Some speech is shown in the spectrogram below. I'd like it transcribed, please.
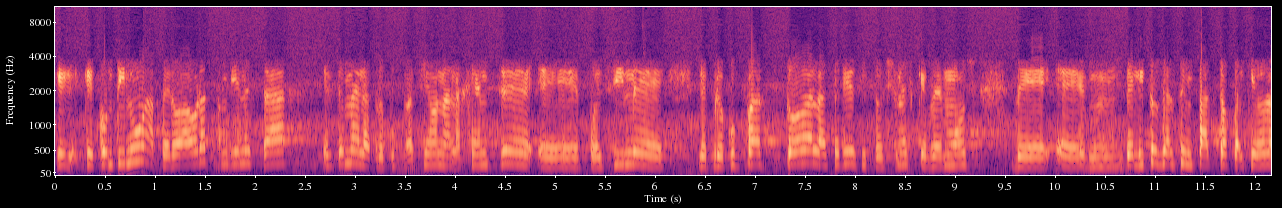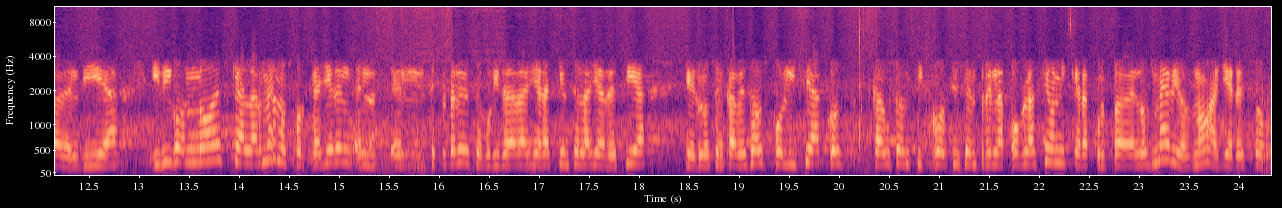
que, que continúa pero ahora también está el tema de la preocupación. A la gente eh, pues sí le, le preocupa toda la serie de situaciones que vemos de em, delitos de alto impacto a cualquier hora del día. Y digo no es que alarmemos porque ayer el, el, el secretario de seguridad ayer aquí en Celaya decía que los encabezados policíacos causan psicosis entre la población y que era culpa de los medios no ayer eso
